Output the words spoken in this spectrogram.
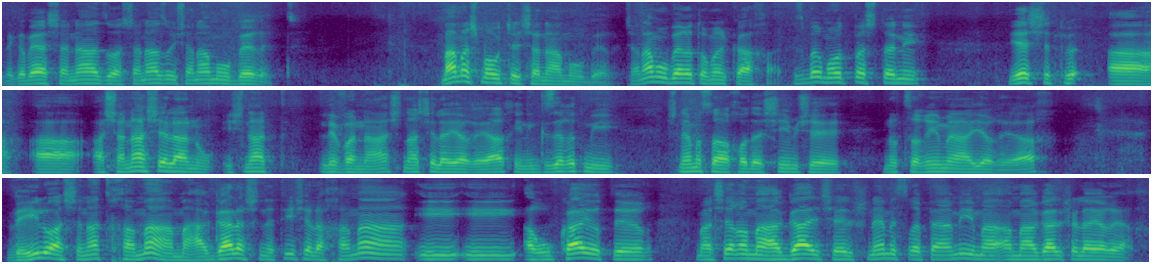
לגבי השנה הזו, השנה הזו היא שנה מעוברת. מה המשמעות של שנה מעוברת? שנה מעוברת אומר ככה, הסבר מאוד פשטני. יש את, ה, ה, השנה שלנו היא שנת לבנה, שנה של הירח, היא נגזרת מ-12 החודשים שנוצרים מהירח, ואילו השנת חמה, המעגל השנתי של החמה, היא, היא ארוכה יותר מאשר המעגל של 12 פעמים המעגל של הירח.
